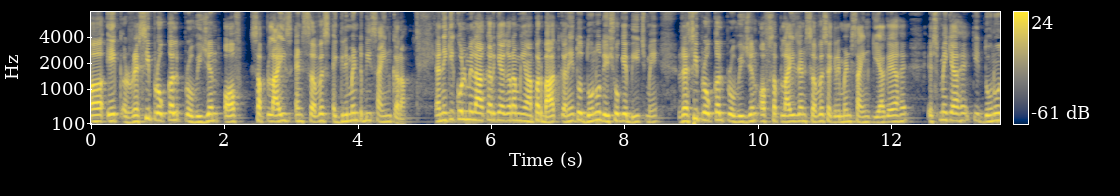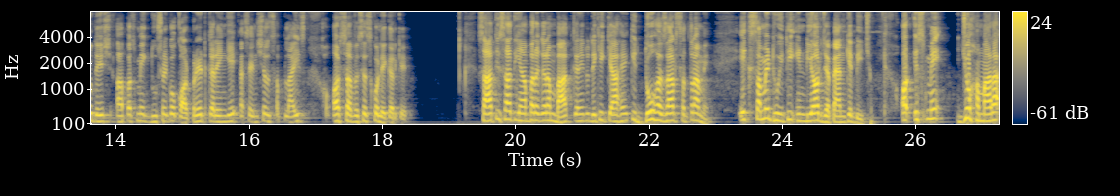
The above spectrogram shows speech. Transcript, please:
एक reciprocal provision of supplies and service agreement भी साइन करा। यानी कि कुल मिलाकर के अगर हम यहाँ पर बात करें तो दोनों देशों के बीच में reciprocal provision of supplies and service agreement sign किया गया है। इसमें क्या है कि दोनों देश आपस में एक दूसरे को कॉर्पोरेट करेंगे असेंशियल सप्लाईज और सर्विसेज़ को लेकर के। साथ ही साथ यहाँ पर अगर हम बात करें तो देखिए क्या है कि 2017 में एक समिट हुई थी इंडिया और जापान के बीच। और इसमें जो हमारा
